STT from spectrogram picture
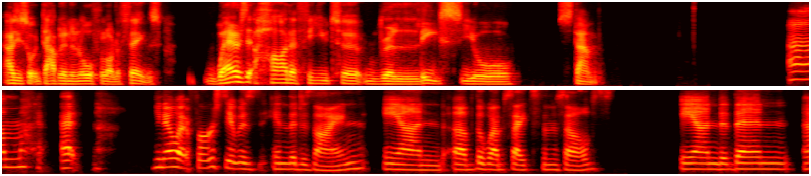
as you sort of dabble in an awful lot of things, where is it harder for you to release your stamp? Um, at you know, at first it was in the design and of the websites themselves, and then uh,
